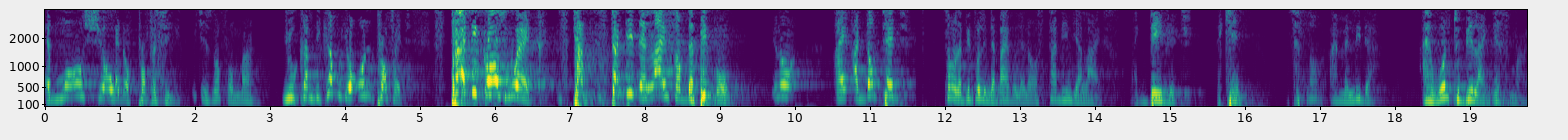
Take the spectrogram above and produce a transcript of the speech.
a more sure word of prophecy, which is not from man. You can become your own prophet. Study God's word. Study the lives of the people. You know, I adopted some of the people in the Bible and I was studying their lives. Like David, the king. I said, Lord, I'm a leader. I want to be like this man.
